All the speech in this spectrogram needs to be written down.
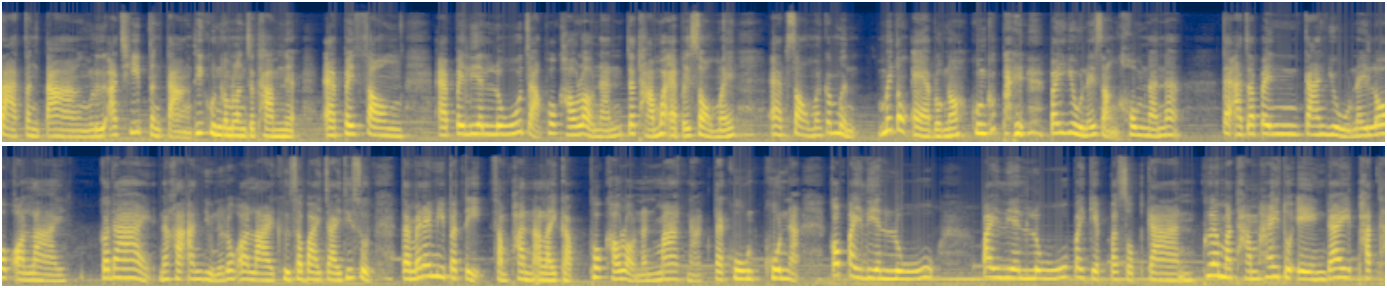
ศาสตร์ต่างๆ หรืออาชีพต่างๆ ที่คุณกำลังจะทำเนี่ยแอบไปส่องแอบไปเรียนรู้จากพวกเขาเหล่านั้น จะถามว่าแอบไปส่องไหมแอบส่องมันก็เหมือนไม่ต้องแอบหรอกเนาะคุณก็ไปไปอยู่ในสังคมนั้นน่ะแต่อาจจะเป็นการอยู่ในโลกออนไลน์ก็ได้นะคะ อันอยู่ในโลกออนไลน์คือสบายใจที่สุด แต่ไม่ได้มีปฏิสัมพันธ์อะไรกับพวกเขาเหล่านั้นมากนัก แต่คุณคุณน่ะก็ไปเรียนรู้ ไปเรียนรู้ไปเก็บประสบการณ์ เพื่อมาทำให้ตัวเองได้พัฒ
